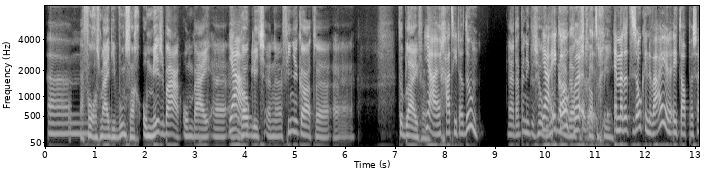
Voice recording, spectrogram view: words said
Ehm, volgens mij die woensdag onmisbaar om bij Ja. Roglic en eh Vingegaard eh, te blijven. ja, en gaat hij dat doen? Ja, daar ben ik dus heel Ja, benieuwd ik naar ook. welke We- strategie. En maar dat is ook in de waaier-etappes, hè?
